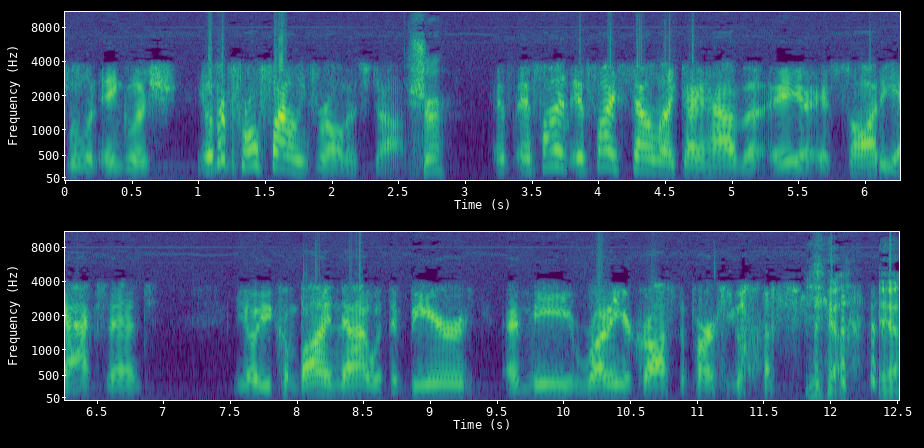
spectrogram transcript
fluent English. You know, they're profiling for all this stuff. Sure. If if I if I sound like I have a, a a Saudi accent, you know, you combine that with the beard and me running across the parking lot. Yeah. Yeah.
